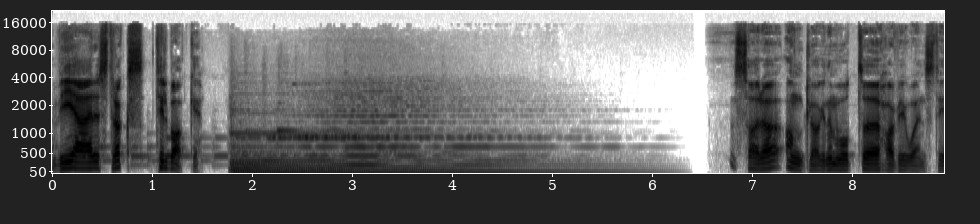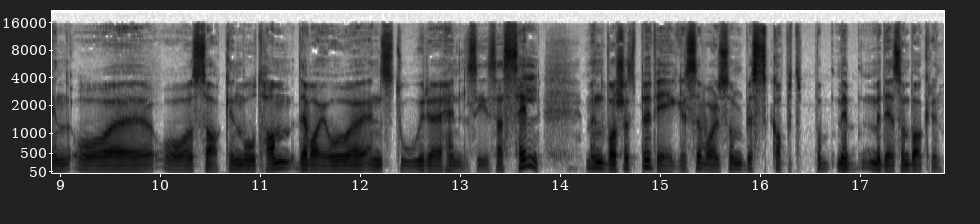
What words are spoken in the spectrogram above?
Vi er straks tilbake. Sara, anklagene mot eh, Harvey Weinstein og, eh, og, saken mot ham, det var jo en stor eh, hendelse i seg selv. Men hva slags bevegelse var det som ble skapt på, med, med, det som bakgrunn?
